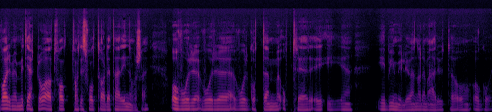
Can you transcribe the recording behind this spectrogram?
varmer mitt hjerte òg at folk, faktisk folk tar dette her inn over seg. og hvor, hvor, hvor, godt de opptrer i, i, i, bymiljøet når de er ute og, og, går.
